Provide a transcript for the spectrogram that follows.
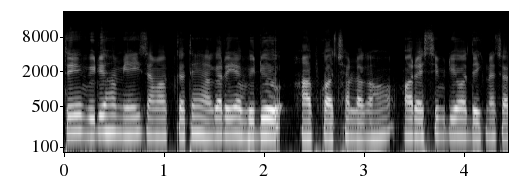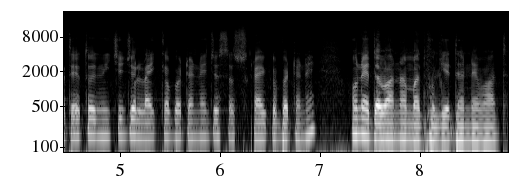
तो ये वीडियो हम यही समाप्त करते हैं। अगर यह वीडियो आपको अच्छा लगा हो और ऐसी वीडियो देखना चाहते हैं तो नीचे जो लाइक का बटन है, जो सब्सक्राइब का बटन है, उन्हें दबाना मत भूलिए। धन्यवाद।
